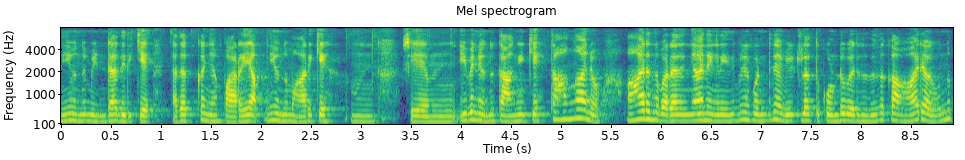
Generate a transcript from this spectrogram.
നീ ഒന്ന് മിണ്ടാതിരിക്കേ. അതൊക്കെ ഞാൻ പറയാം. നീ ഒന്ന് മാറിക്കേ. ഇവനെ ഒന്ന് താങ്ങിക്കേ. താങ്ങാനോ? ആരെന്ന് പറയാതെ ഞാൻ എങ്ങനെ ഇവനെ എന്തിനാ വീട്ടിലത്ത് കൊണ്ടുവരുന്നത്? ഇതൊക്കെ ആരാ? ഒന്ന്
